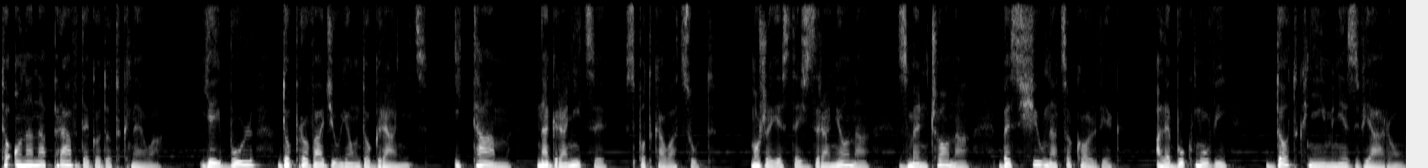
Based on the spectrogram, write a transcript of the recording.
to ona naprawdę go dotknęła. Jej ból doprowadził ją do granic. I tam, na granicy, spotkała cud. Może jesteś zraniona, zmęczona, bez sił na cokolwiek, ale Bóg mówi: Dotknij mnie z wiarą.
